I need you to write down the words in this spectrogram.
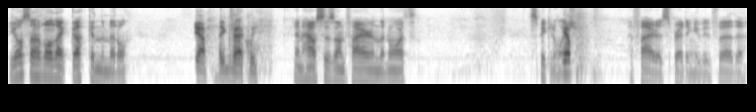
You also have all that guck in the middle. Yeah, exactly. And houses on fire in the north. Speaking of Yep. which, the fire is spreading even further.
